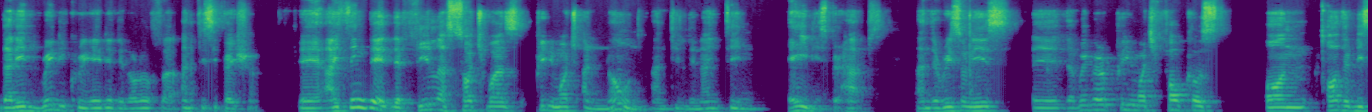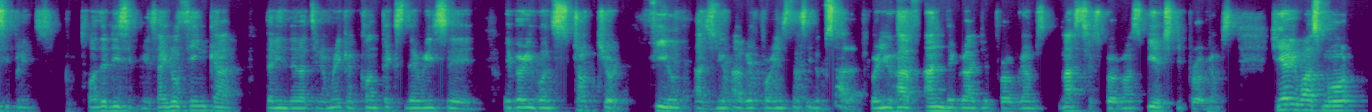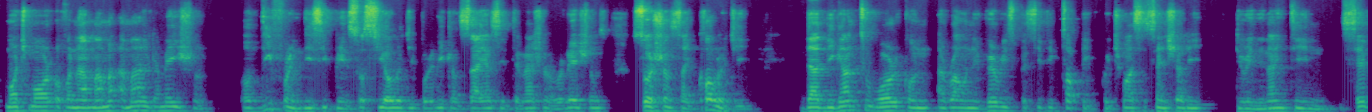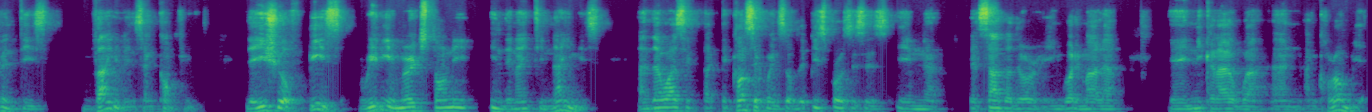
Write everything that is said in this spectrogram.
that it really created a lot of uh, anticipation. Uh, I think the, the field as such was pretty much unknown until the 1980s, perhaps. And the reason is uh, that we were pretty much focused on other disciplines, other disciplines. I don't think uh, that in the Latin American context, there is a, a very well structured field as you have it, for instance, in Uppsala, where you have undergraduate programs, master's programs, PhD programs. Here it was more, much more of an am amalgamation of different disciplines, sociology, political science, international relations, social psychology, that began to work on around a very specific topic, which was essentially during the 1970s, violence and conflict. The issue of peace really emerged only in the 1990s and that was a, a consequence of the peace processes in uh, El Salvador, in Guatemala, in Nicaragua, and, and Colombia.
